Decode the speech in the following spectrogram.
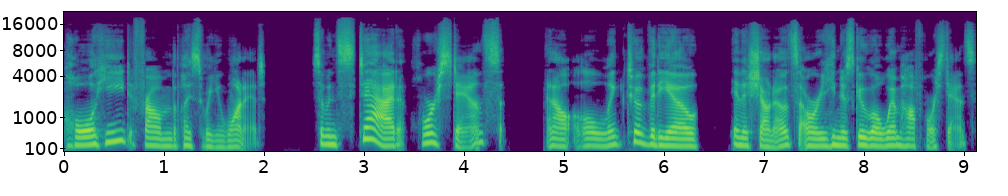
pull heat from the place where you want it. So instead, horse dance, and I'll, I'll link to a video in the show notes, or you can just Google Wim Hof horse dance.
